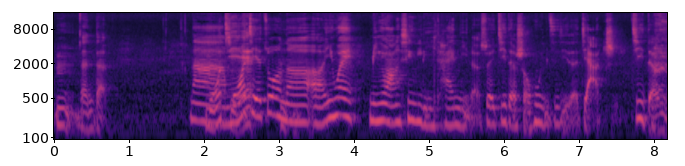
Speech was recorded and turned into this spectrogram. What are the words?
嗯，等等。那摩羯座呢？呃，因为冥王星离开你了，所以记得守护你自己的价值，记得你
